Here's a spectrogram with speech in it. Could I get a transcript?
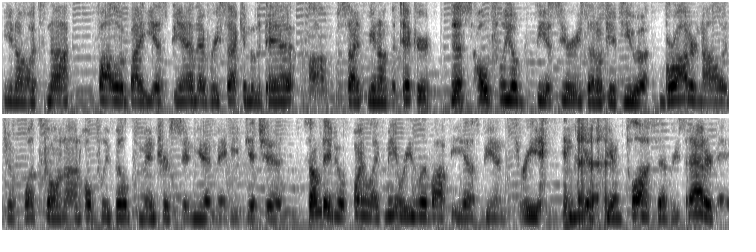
you know, it's not followed by ESPN every second of the day, um, besides being on the ticker. This hopefully will be a series that'll give you a broader knowledge of what's going on, hopefully build some interest in you, and maybe get you someday to a point like me where you live off ESPN 3 and ESPN Plus every Saturday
